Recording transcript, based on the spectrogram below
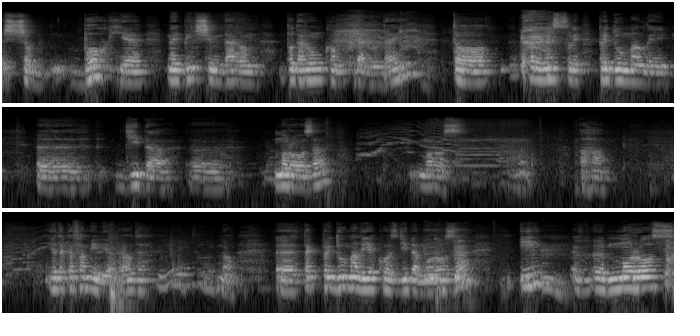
що Бог є найбільшим даром, подарунком для людей, то перенесли, придумали е, діда е, Мороза. Мороз. Ага. Є така фамілія, правда? Ну, е, так придумали якогось діда Мороза і е, мороз.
